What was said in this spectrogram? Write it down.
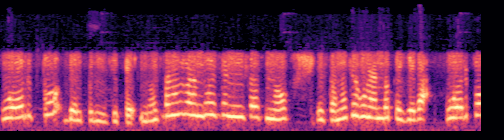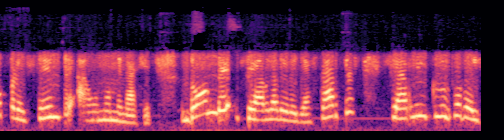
cuerpo del príncipe. No están hablando de cenizas, no, están asegurando que llega cuerpo presente a un homenaje. Donde se habla de Bellas Artes, se habla incluso del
